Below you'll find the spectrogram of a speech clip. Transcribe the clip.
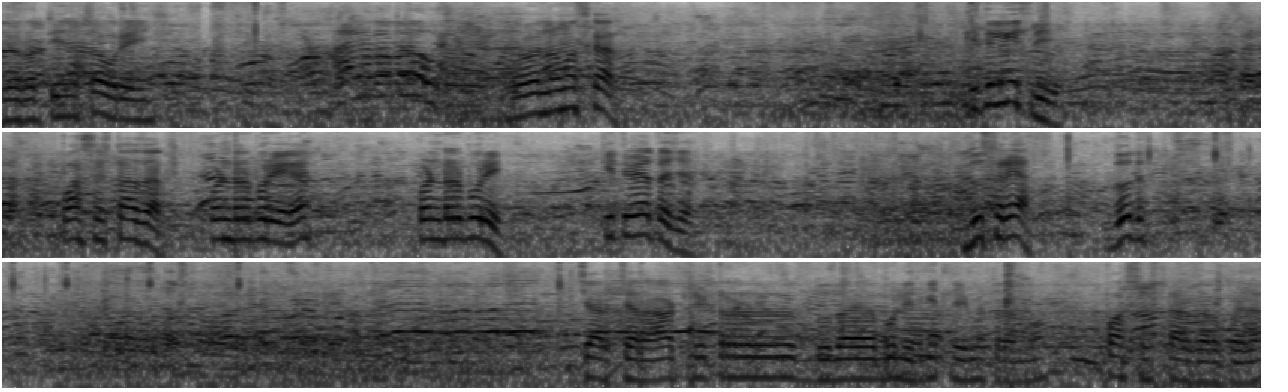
झिरो तीन चौऱ्याऐंशी. हो नमस्कार. कितीला घेतली? पासष्ट हजार. पंढरपुरी आहे का? पंढरपुरी. किती वेळ त्याच्या दुसऱ्या. दूध? चार चार आठ लिटर दूध आहे बोलीत घेतली मित्रांनो. पासष्ट हजार रुपयाला.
